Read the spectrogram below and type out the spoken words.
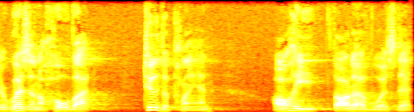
there wasn't a whole lot to the plan. All he thought of was that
